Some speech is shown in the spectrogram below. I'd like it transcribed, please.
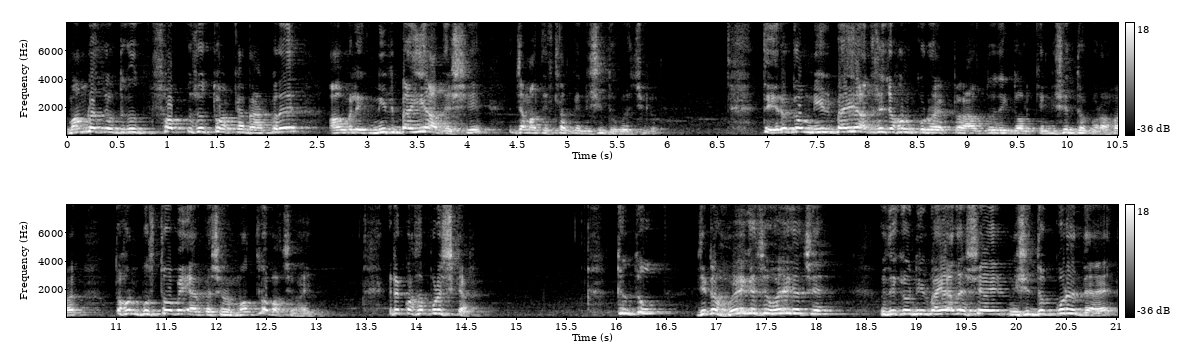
মামলা চলতে সব কিছু তোয়াক্কা না করে আওয়ামী লীগ নির্বাহী আদেশে জামাত ইসলামকে নিষিদ্ধ করেছিল। তো এরকম নির্বাহী আদেশে যখন কোনো একটা রাজনৈতিক দলকে নিষিদ্ধ করা হয়, তখন বুঝতে হবে এর পেছনে মতলব আছে ভাই। এটা কথা পরিষ্কার। কিন্তু যেটা হয়ে গেছে হয়ে গেছে। যদি কেউ নির্বাহী আদেশে নিষিদ্ধ করে দেয়,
